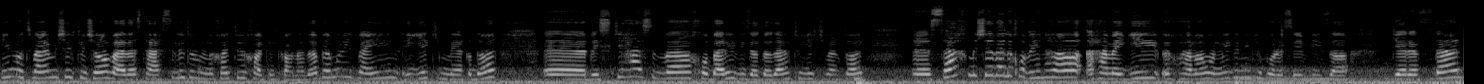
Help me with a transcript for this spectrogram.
این مطمئن میشه که شما بعد از تحصیلتون می‌خواید توی خاک کانادا کانادا بمونید و این یک مقدار ریسکی هست و خب برای ویزا دادنتون یک مقدار سخت میشه. ولی خب اینها همگی هممون می‌دونیم که پروسه ویزا گرفتن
